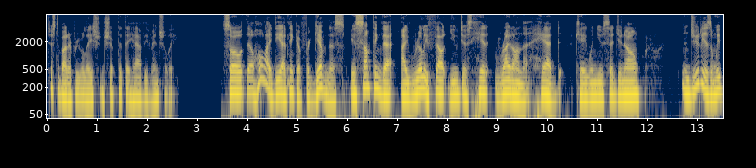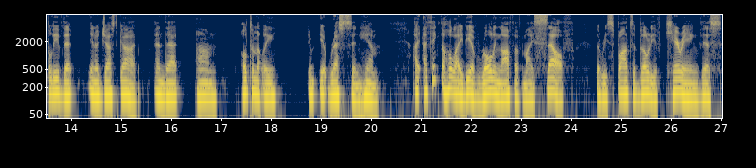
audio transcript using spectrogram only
just about every relationship that they have eventually. So, the whole idea, I think, of forgiveness is something that I really felt you just hit right on the head Kay, when you said, you know, in Judaism, we believe that in a just God and that um, ultimately it, it, rests in Him. I, I think the whole idea of rolling off of myself the responsibility of carrying this,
